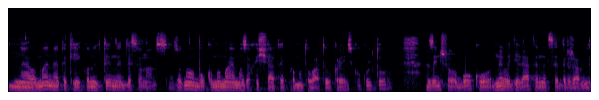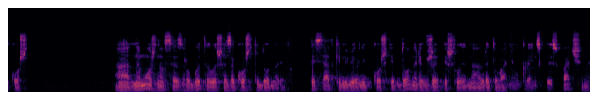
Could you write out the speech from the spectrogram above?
в мене такий конективний дисонанс. З одного боку, ми маємо захищати і промотувати українську культуру, з іншого боку, не виділяти на це державні кошти. Не можна все зробити лише за кошти донорів. Десятки мільйонів коштів донорів вже пішли на врятування української спадщини,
